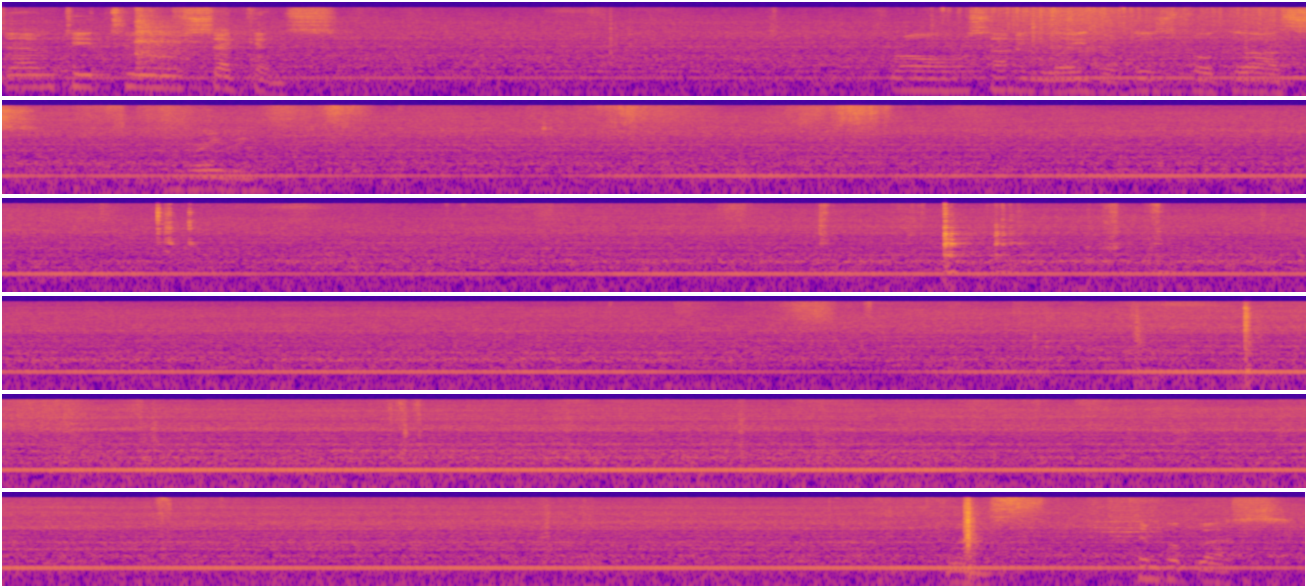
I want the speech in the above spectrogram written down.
72 seconds from Sonic Laser. This is glass engraving. Simple glass.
